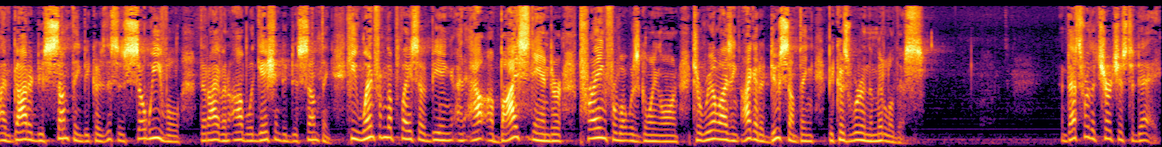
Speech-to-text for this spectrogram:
I've got to do something because this is so evil that I have an obligation to do something. He went from the place of being an, a bystander praying for what was going on to realizing I got to do something because we're in the middle of this. And that's where the church is today.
